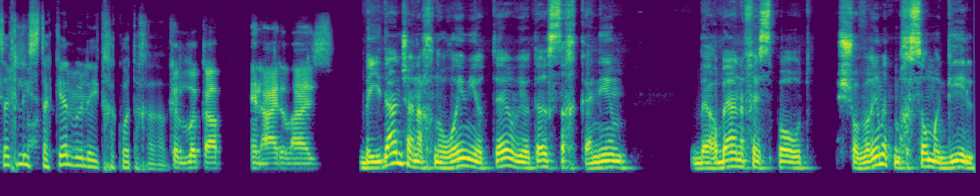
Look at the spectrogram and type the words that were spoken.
צריך להסתכל ולהתחקות אחריו. could look up and idolize. בעידן שאנחנו רואים יותר ויותר שחקנים בהרבה ענפי ספורט שוברים את מחסום הגיל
